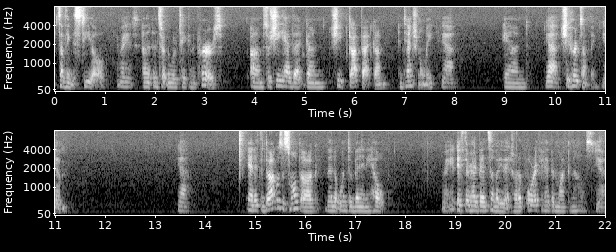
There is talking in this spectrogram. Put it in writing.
something to steal Right. and, and certainly would have taken the purse um, so she had that gun she got that gun intentionally Yeah. and Yeah. she heard something Yep. Yeah. and if the dog was a small dog then it wouldn't have been any help Right. if there had been somebody that showed up or if it had been locked in the house yeah.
